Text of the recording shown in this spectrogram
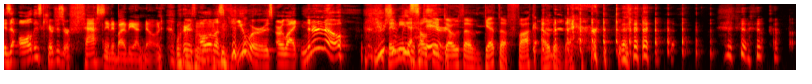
is that all these characters are fascinated by the unknown, whereas all of us viewers are like, no, no, no, no, you They should need be a healthy dose of get the fuck out of there.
